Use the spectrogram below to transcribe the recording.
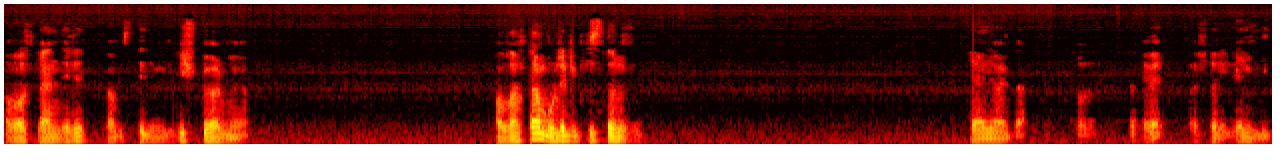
Hava trenleri tam istediğim gibi iş görmüyor. Allah'tan buradaki pistler uzun. Yerlerde. Evet başarıyla indik.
